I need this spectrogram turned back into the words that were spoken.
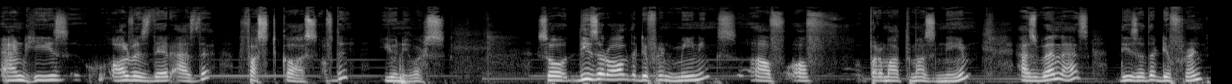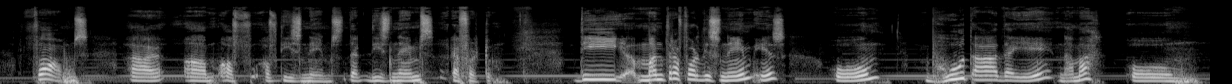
and he is always there as the first cause of the universe. So these are all the different meanings of, of Paramatma's name, as well as these are the different forms uh, um, of, of these names that these names refer to. The mantra for this name is Om Bhutadaye Namah Om.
